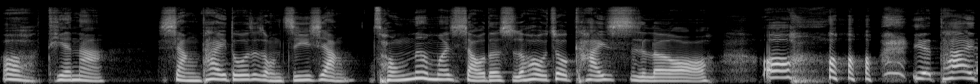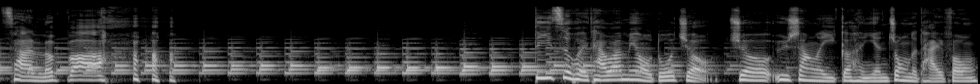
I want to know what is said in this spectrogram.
哦天哪！想太多，这种迹象从那么小的时候就开始了哦，哦，也太惨了吧！第一次回台湾没有多久，就遇上了一个很严重的台风，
